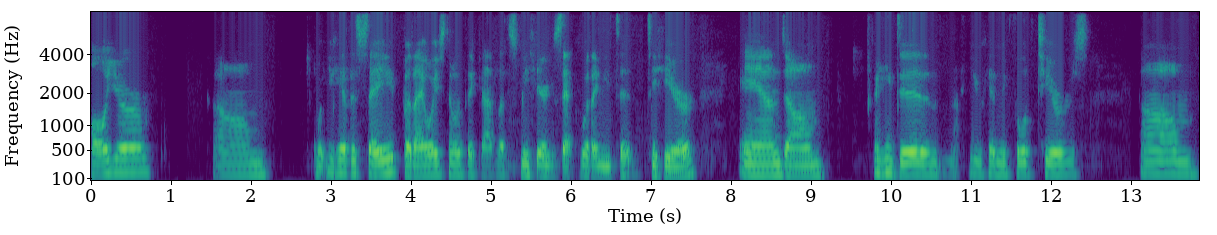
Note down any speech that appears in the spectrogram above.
all your um, what you had to say, but I always know that God lets me hear exactly what I need to to hear, and um, and He did. And you had me full of tears, um,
